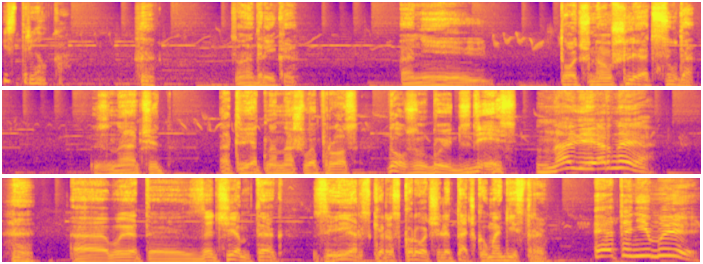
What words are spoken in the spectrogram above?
и стрелка. Смотри-ка, они точно ушли отсюда. Значит, ответ на наш вопрос должен быть здесь. Наверное. Ха, а вы это зачем так зверски раскурочили тачку магистра? Это не мы.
